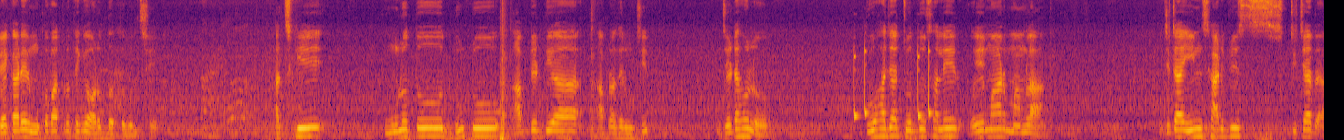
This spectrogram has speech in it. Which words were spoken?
বেকারের মুখপাত্র থেকে অরূপ দত্ত বলছে। আজকে মূলত দুটো আপডেট দেওয়া আপনাদের উচিত। যেটা হলো দু হাজার চোদ্দ সালের ওএমআর মামলা, যেটা ইন সার্ভিস টিচাররা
